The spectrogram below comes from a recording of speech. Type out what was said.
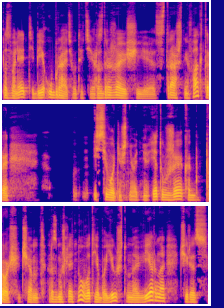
позволяет тебе убрать вот эти раздражающие, страшные факторы э, из сегодняшнего дня. И это уже как бы проще, чем размышлять, ну вот я боюсь, что, наверное, через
